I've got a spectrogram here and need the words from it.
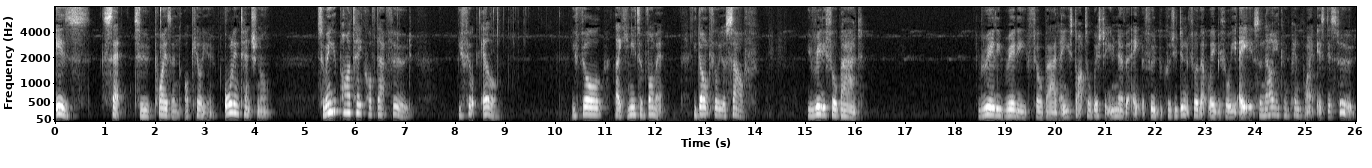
is set to poison or kill you. All intentional. So when you partake of that food, you feel ill. You feel like you need to vomit. You don't feel yourself. You really feel bad. Really, really feel bad. And you start to wish that you never ate the food because you didn't feel that way before you ate it. So now you can pinpoint it's this food.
